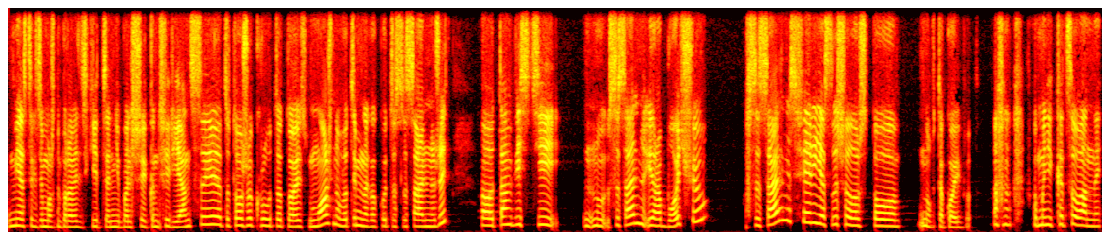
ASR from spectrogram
место, где можно проводить какие-то небольшие конференции, это тоже круто. То есть можно вот именно какую-то социальную жизнь э, там вести, ну, социальную и рабочую. В социальной сфере я слышала, что, ну, в такой вот коммуникационной.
